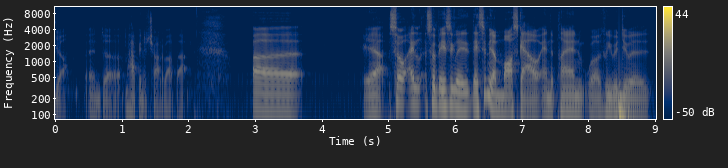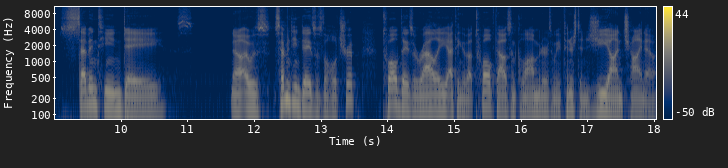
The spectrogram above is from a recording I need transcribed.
yeah. And uh, I'm happy to chat about that. Uh, yeah. So I so basically they sent me to Moscow and the plan was we would do a 17 days. No, it was 17 days was the whole trip. 12 days of rally. I think about 12,000 kilometers, and we finished in Xi'an, China,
